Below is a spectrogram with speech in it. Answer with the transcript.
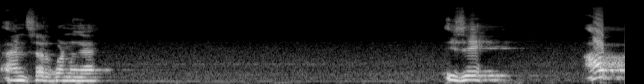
ஆன்சர் பண்ணுங்க. இசே அப்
